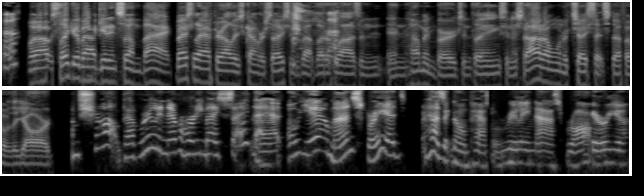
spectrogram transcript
well, I was thinking about getting some back, especially after all these conversations about butterflies and, and hummingbirds and things. And it's, I don't want to chase that stuff over the yard. I'm shocked. I've really never heard anybody say that. Oh, yeah, mine spreads. It hasn't gone past a really nice rock area.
